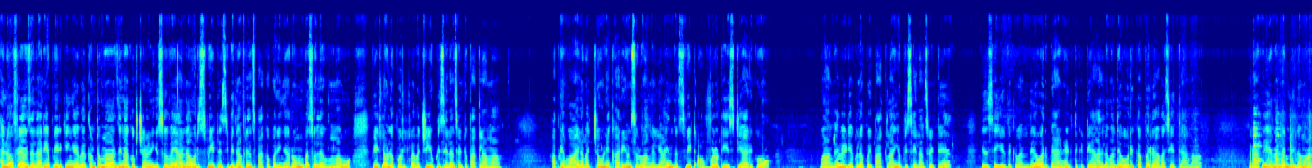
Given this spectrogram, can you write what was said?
ஹலோ ஃப்ரெண்ட்ஸ் எல்லோரும் எப்படி இருக்கீங்க? வெல்கம் டு மா ஜினா குக் சேனல் நீங்கள் சுவையான ஒரு ஸ்வீட் ரெசிபி தான் ஃப்ரெண்ட்ஸ் பார்க்க போகிறீங்க ரொம்ப சுலபமாகவும் வீட்டில் உள்ள பொருட்களை வச்சு எப்படி செய்யலாம்னு சொல்லிட்டு பார்க்கலாமா? அப்படியே வாயில் வச்ச உடனே கரையும்னு சொல்லுவாங்க இல்லையா? இந்த ஸ்வீட் அவ்வளோ டேஸ்டியாக இருக்கும். வாங்க வீடியோக்குள்ளே போய் பார்க்கலாம். எப்படி செய்யலாம்னு சொல்லிட்டு. இது செய்கிறதுக்கு வந்து ஒரு பேன் எடுத்துக்கிட்டு அதில் வந்து ஒரு கப்பு ரவை சேர்த்தாலாம் ரவையை நல்லா மிதமான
